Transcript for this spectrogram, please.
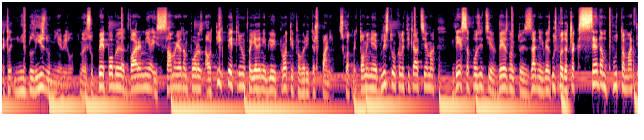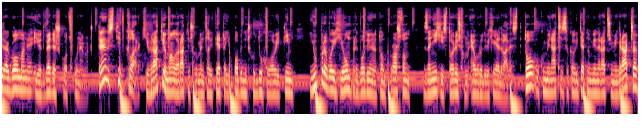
Dakle, ni blizu nije bilo. Imali su pet pobjeda, dva remija i samo jedan poraz, a od tih pet triumfa jedan je bio i protiv favorita Španije. Scott McTominay je blistu u kvalifikacijama, gde je sa pozicije veznog, to je zadnjeg veznog, uspeo da čak sedam puta matira golmane i odvede Škotsku u Nemačku. Trener Steve Clark je vratio malo ratničkog mentaliteta i pobedničkog duha u ovaj tim i upravo ih je on predvodio na tom prošlom za njih istorijskom Euro 2020. To u kombinaciji sa kvalitetnom generacijom igrača,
